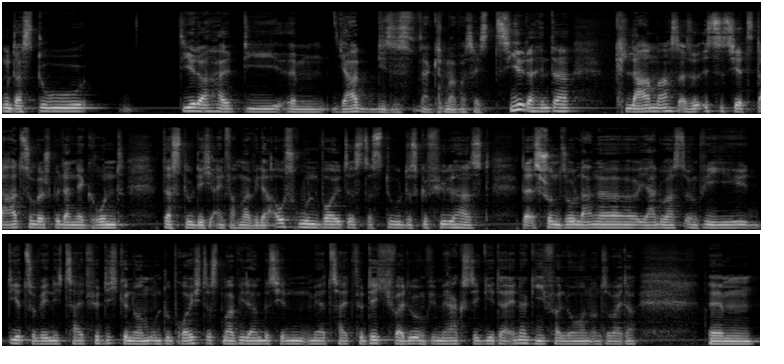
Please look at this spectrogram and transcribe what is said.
und dass du dir da halt die, ähm, ja, dieses, sag ich mal, was heißt Ziel dahinter klar machst. Also ist es jetzt da zum Beispiel dann der Grund, dass du dich einfach mal wieder ausruhen wolltest, dass du das Gefühl hast, da ist schon so lange, ja, du hast irgendwie dir zu wenig Zeit für dich genommen und du bräuchtest mal wieder ein bisschen mehr Zeit für dich, weil du irgendwie merkst, dir geht da Energie verloren und so weiter. Ähm,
